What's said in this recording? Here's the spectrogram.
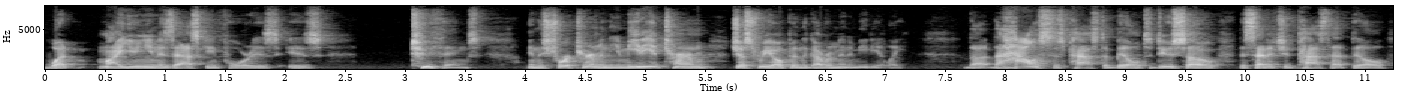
what my union is asking for is is two things. In the short term, in the immediate term, just reopen the government immediately. The, the House has passed a bill to do so. The Senate should pass that bill.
